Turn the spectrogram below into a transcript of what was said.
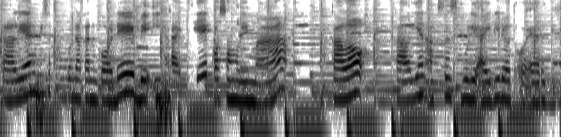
kalian bisa menggunakan kode BIHJ 05 kalau kalian akses bullyid.org.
